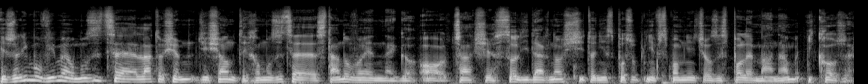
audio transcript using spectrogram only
Jeżeli mówimy o muzyce lat 80., o muzyce stanu wojennego, o czasie Solidarności, to nie sposób nie wspomnieć o zespole Manam i Korze.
